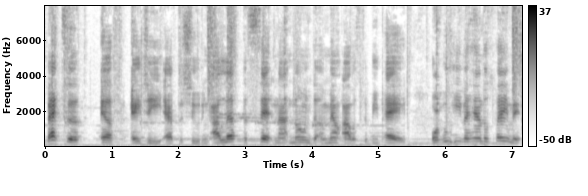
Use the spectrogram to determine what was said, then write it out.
Back to FAG after shooting. I left the set not knowing the amount I was to be paid or who even handles payment.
